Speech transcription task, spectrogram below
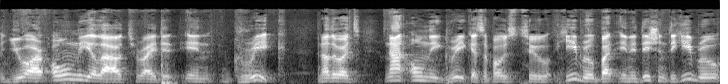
You are only allowed to write it in Greek. In other words, not only Greek as opposed to Hebrew, but in addition to Hebrew,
